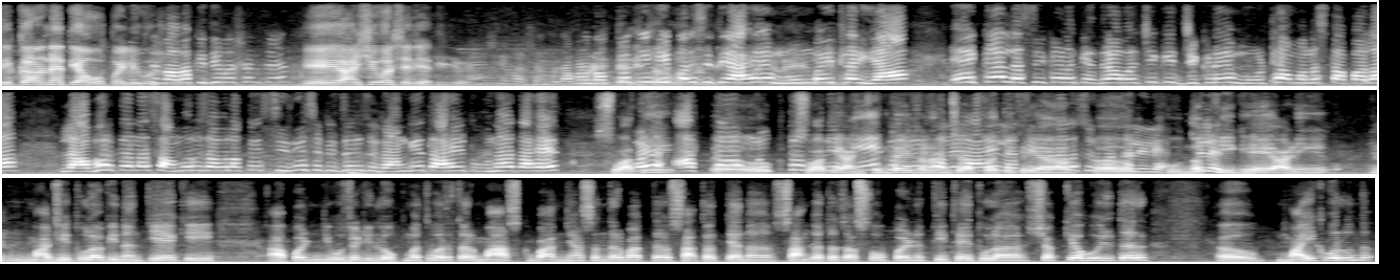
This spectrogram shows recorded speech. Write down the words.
ते करण्यात यावं पहिली तुमचे गोष्ट. बाबा किती वर्षांचे आहेत? हे ऐंशी वर्षाचे आहेत. 80 वर्षांचे. आपण बघतो की ही परिस्थिती आहे मुंबईतल्या या एका लसीकरण केंद्रावरची की जिकडे मोठ्या मनस्तापाला लाभार्थ्यांना सामोरं जावं लागतंय. सिनियर सिटीजन रांगेत आहेत उन्हात आहेत. स्वाती पण आता अ, नुकतंच स्वाती म्हणजे आणखीन एक काही जणांच्या आहे, प्रतिक्रिया लसीकरणाला सुरुवात अ, झालेली आहे. तू. नक्की घे आणि माझी तुला विनंती आहे की आपण न्यूज एटीन लोकमतवर तर मास्क बांधण्यासंदर्भात सातत्यानं सांगतच असतो पण तिथे तुला शक्य होईल तर माईकवरून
